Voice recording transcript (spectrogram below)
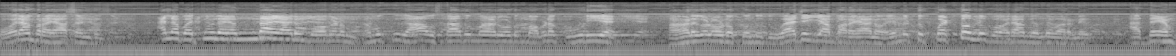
പോരാൻ പ്രയാസമുണ്ട്. അല്ല പറ്റൂല. എന്തായാലും പോകണം. നമുക്ക് ആ ഉസ്താദുമാരോടും അവിടെ കൂടിയ ആളുകളോടൊക്കെ ഒന്ന് ദുവാ ചെയ്യാൻ പറയാലോ. എന്നിട്ട് പെട്ടൊന്ന് പോരാം എന്ന് പറഞ്ഞ് അദ്ദേഹം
